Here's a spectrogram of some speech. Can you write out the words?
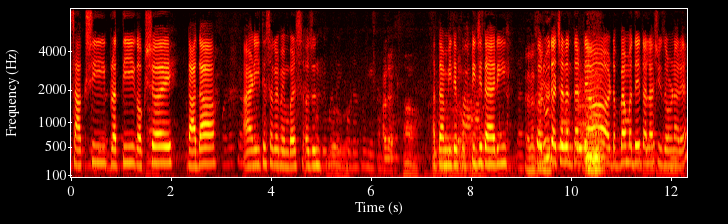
साक्षी प्रतीक अक्षय दादा आणि इथे सगळे मेंबर्स अजून. आता मी ते पोपटीची तयारी करू. त्याच्यानंतर त्या डब्यामध्ये त्याला शिजवणार आहे.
